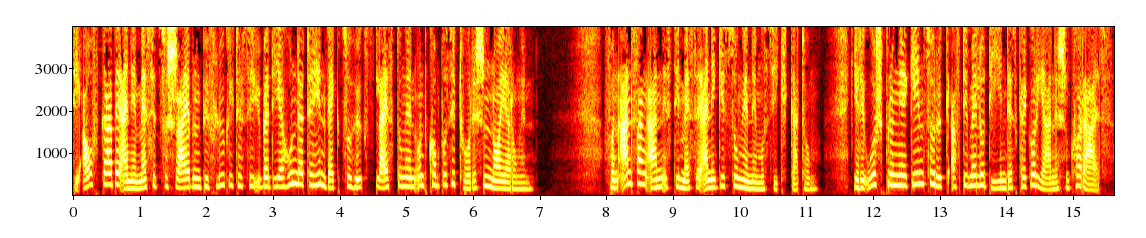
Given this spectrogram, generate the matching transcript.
Die Aufgabe, eine Messe zu schreiben, beflügelte sie über die Jahrhunderte hinweg zu Höchstleistungen und kompositorischen Neuerungen. Von Anfang an ist die Messe eine gesungene Musikgattung. Ihre Ursprünge gehen zurück auf die Melodien des gregorianischen Chorals.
